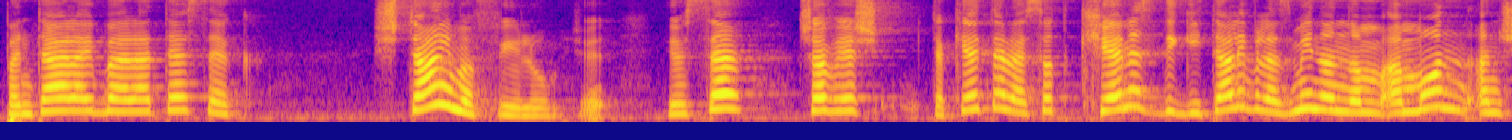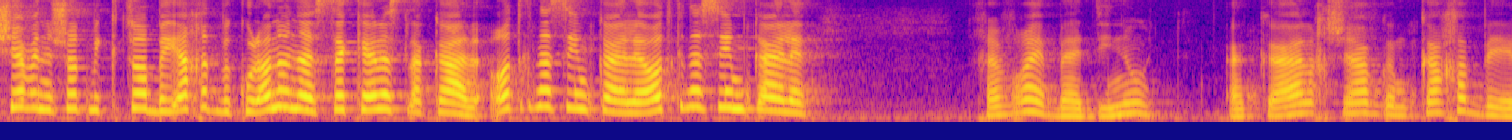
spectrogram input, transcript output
פנתה אליי בעלת עסק. שתיים אפילו. היא עושה עכשיו יש את הקטע לעשות כנס דיגיטלי ולהזמין המון אנשי ונשות מקצוע ביחד וכולנו נעשה כנס לקהל. עוד כנסים כאלה עוד כנסים כאלה. חבר'ה בעדינות הקהל עכשיו גם ככה ב,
